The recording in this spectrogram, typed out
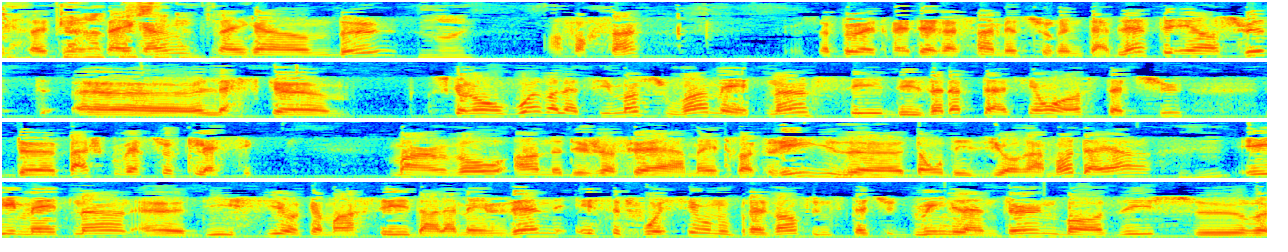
change, peut-être 49, 50, 52 Ouais. en forçant. Ça peut être intéressant à mettre sur une tablette. Et ensuite, euh, là, ce que, ce que l'on voit relativement souvent maintenant, c'est des adaptations en statut de pages couverture classiques. Marvel en a déjà fait à maintes reprises, euh, dont des dioramas d'ailleurs. Et maintenant, euh, DC a commencé dans la même veine. Et cette fois-ci, on nous présente une statue de Green Lantern basée sur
